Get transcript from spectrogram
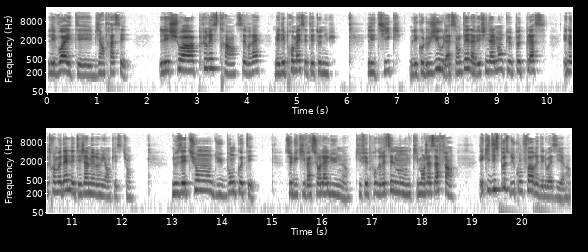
Les voies étaient bien tracées. Les choix plus restreints, c'est vrai, mais les promesses étaient tenues. L'éthique, l'écologie ou la santé n'avaient finalement que peu de place, et notre modèle n'était jamais remis en question. Nous étions du bon côté, celui qui va sur la lune, qui fait progresser le monde, qui mange à sa faim, et qui dispose du confort et des loisirs.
